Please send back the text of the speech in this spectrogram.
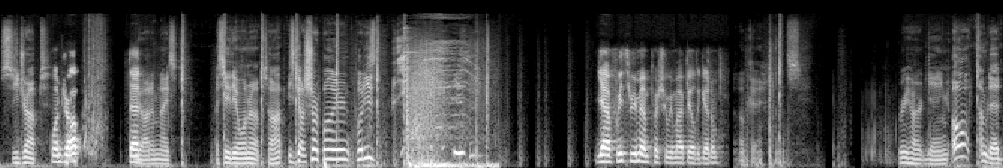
so he dropped. one drop. You got him. Nice. I see the one up top. He's got sharp iron, but he's Yeah, if we three men push it, we might be able to get him. okay. That's three heart gang. Oh, I'm dead.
